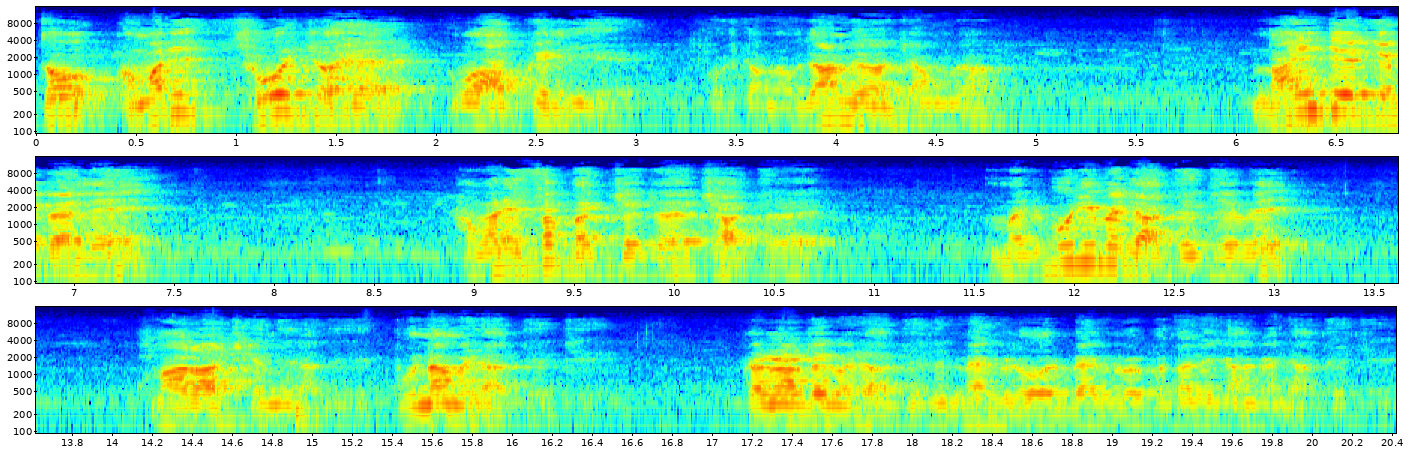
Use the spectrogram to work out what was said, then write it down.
तो हमारी सोच जो है वो आपके लिए है। उसका मैं उदाहरण देना चाहूँगा। नाइन्टी एट के पहले हमारे सब बच्चे जो है छात्र मजबूरी में जाते थे वे महाराष्ट्र के अंदर जाते थे पूना में जाते थे। कर्नाटक में जाते थे, बेंगलोर, बैंगलोर पता नहीं कहाँ कहाँ जाते थे।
